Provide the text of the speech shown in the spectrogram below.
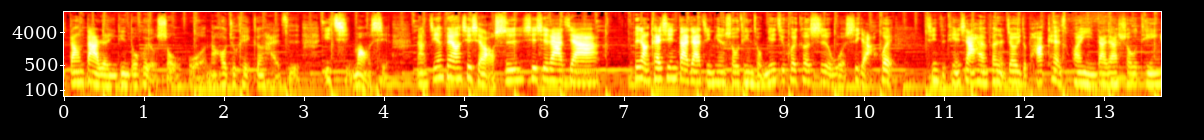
当大人一定都会有收获，然后就可以跟孩子一起冒险。那今天非常谢谢老师，谢谢大家，非常开心大家今天收听总编辑会客室，我是雅慧，亲子天下和翻转教育的 Podcast，欢迎大家收听。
